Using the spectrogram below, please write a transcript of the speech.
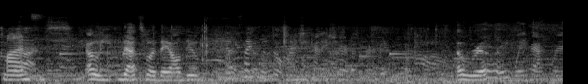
Come on. Oh, that's what they all do. That's like what the Orange County Sheriff's Oh, really? Way back when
